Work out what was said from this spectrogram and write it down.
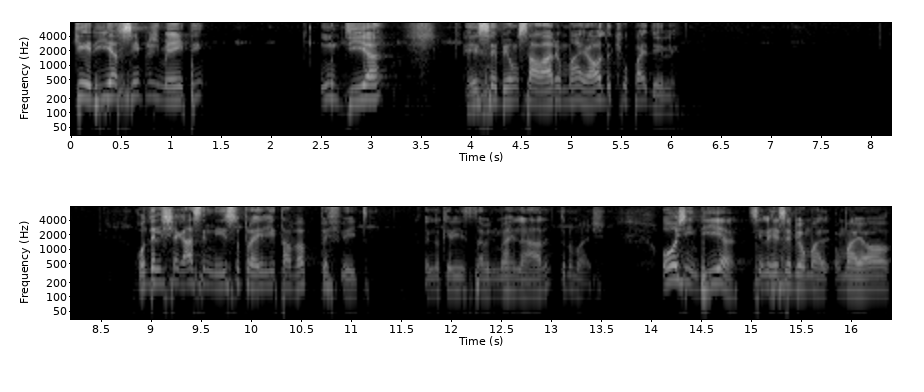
queria simplesmente um dia receber um salário maior do que o pai dele. Quando ele chegasse nisso, para ele estava perfeito. Ele não queria saber de mais nada e tudo mais. Hoje em dia, se ele receber um maior,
